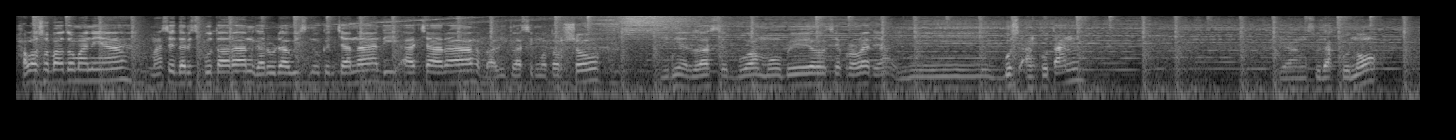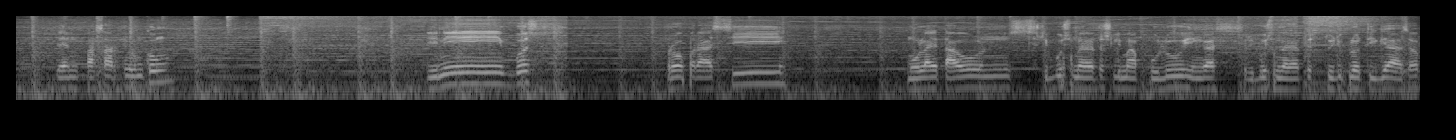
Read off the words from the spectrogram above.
Halo Sobat Otomania, masih dari seputaran Garuda Wisnu Kencana di acara Bali Classic Motor Show. Ini adalah sebuah mobil Chevrolet ya. Ini bus angkutan yang sudah kuno dan pasar kelungkung. Ini bus beroperasi mulai tahun 1950 hingga 1973 sob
